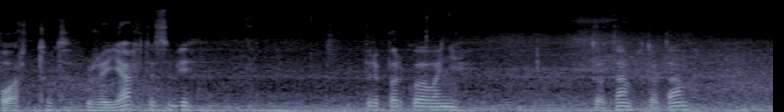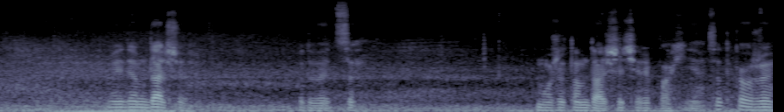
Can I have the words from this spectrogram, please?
порт. Тут вже яхти собі припарковані. Хто там, хто там. Ми йдемо далі подивитися. Може там далі черепахи є. Це така вже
